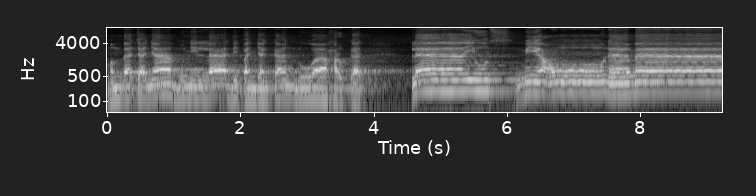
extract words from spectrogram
Membacanya bunyi la dipanjangkan dua harokat. La yusbi'una ma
